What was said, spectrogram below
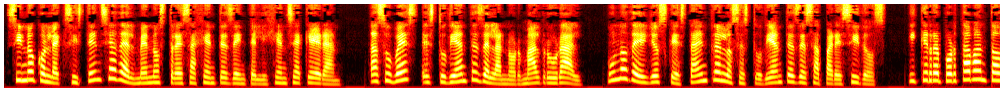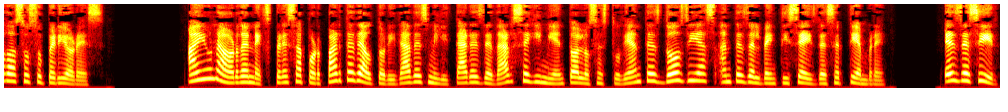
sino con la existencia de al menos tres agentes de inteligencia que eran, a su vez, estudiantes de la normal rural, uno de ellos que está entre los estudiantes desaparecidos, y que reportaban todo a sus superiores. Hay una orden expresa por parte de autoridades militares de dar seguimiento a los estudiantes dos días antes del 26 de septiembre. Es decir,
